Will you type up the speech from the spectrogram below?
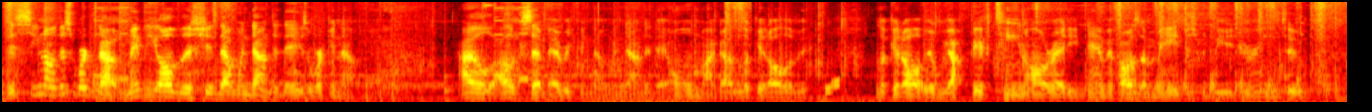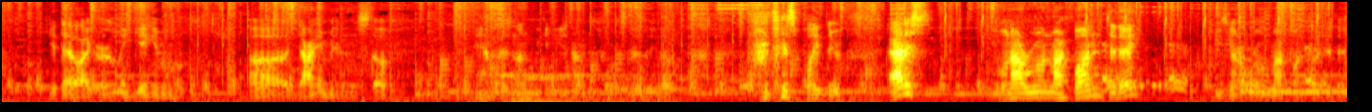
This you know this worked out. Maybe all the shit that went down today is working out. I'll I'll accept everything that went down today. Oh my god, look at all of it. Look at all of it. We got 15 already. Damn, if I was a mage, this would be a dream too. Get that like early game uh, diamond and stuff. Damn, there's nothing we can use diamonds for really though. For this playthrough. Addis! You will not ruin my fun today? He's gonna ruin my fun for today.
